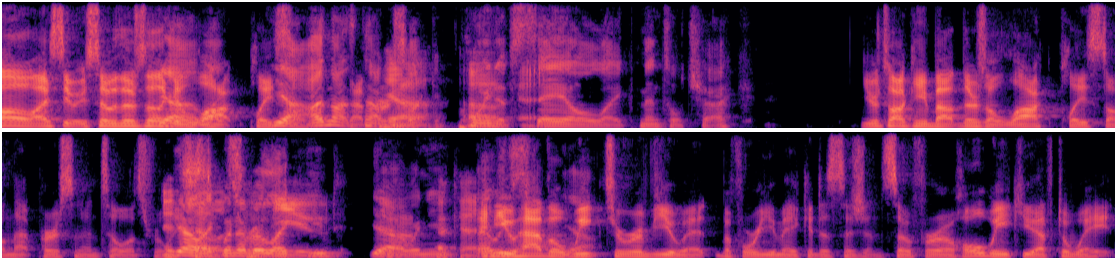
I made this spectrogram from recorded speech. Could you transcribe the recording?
Oh, I see. what- So there's like yeah, a like- lock placed. yeah i'm not that not person. Yeah. like a point Oh, of okay. sale like mental check You're talking about there's a lock placed on that person until it's released. Until yeah it's like whenever like you yeah, Yeah. when you Okay. at and you have a yeah. week to review it before you make a decision. So for a whole week, you have to wait.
